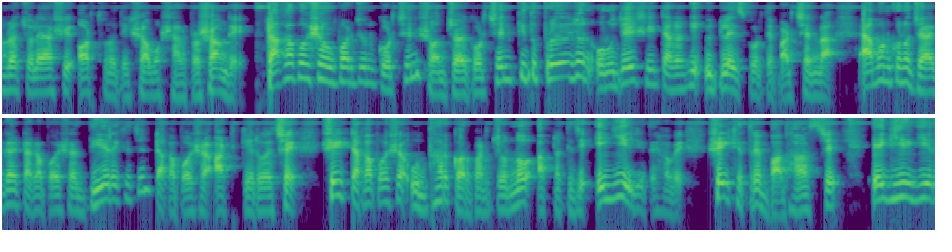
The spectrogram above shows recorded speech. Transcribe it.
আমরা চলে আসি অর্থনৈতিক সমস্যার প্রসঙ্গে। টাকা পয়সা উপার্জন করছেন, সঞ্চয় করছেন, কিন্তু প্রয়োজন অনুযায়ী সেই টাকাকে ইউটিলাইজ করতে পারছেন না। এমন কোনো জায়গায় টাকা পয়সা দিয়ে রেখেছেন টাকা পয়সা আটকে রয়েছে। সেই টাকা পয়সা উদ্ধার করবার জন্য আপনাকে যে এগিয়ে যেতে হবে, সেই ক্ষেত্রে বাধা আসছে। এগিয়ে গিয়ে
